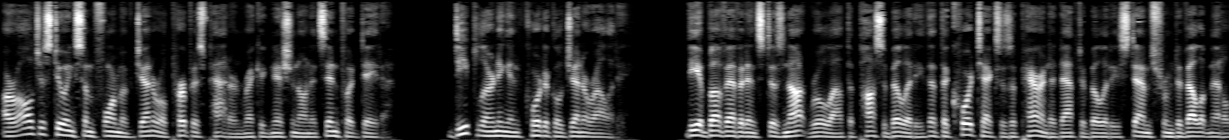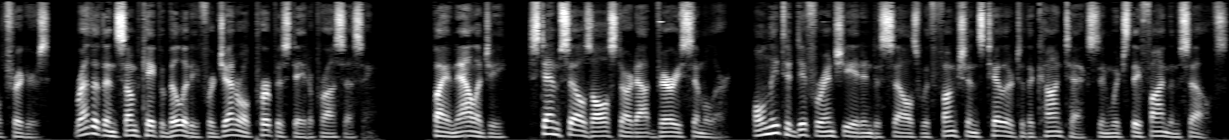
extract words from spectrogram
are all just doing some form of general purpose pattern recognition on its input data. Deep learning and cortical generality. The above evidence does not rule out the possibility that the cortex's apparent adaptability stems from developmental triggers, rather than some capability for general purpose data processing. By analogy, stem cells all start out very similar, only to differentiate into cells with functions tailored to the context in which they find themselves.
